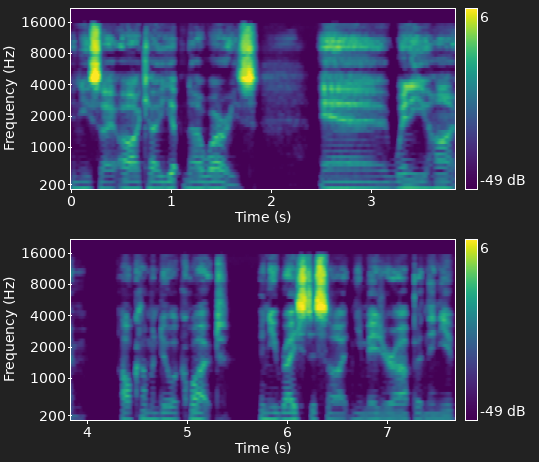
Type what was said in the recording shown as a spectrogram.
And you say, Oh, okay, yep, no worries. And uh, when are you home? I'll come and do a quote. And you race to site and you measure up and then you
